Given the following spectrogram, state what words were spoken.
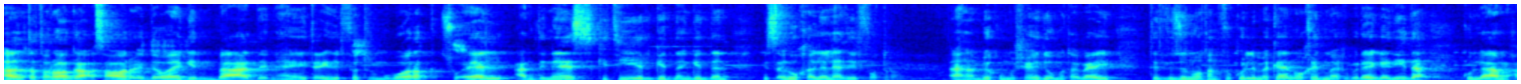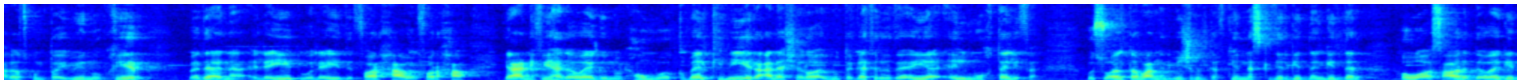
هل تتراجع أسعار الدواجن بعد نهاية عيد الفطر المبارك؟ سؤال عند ناس كتير جدا جدا يسالوه خلال هذه الفترة. أهلا بكم مشاهدي ومتابعي تلفزيون وطن في كل مكان وخدمة إخبارية جديدة كل عام وحضراتكم طيبين وبخير بدأنا العيد والعيد فرحة والفرحة يعني فيها دواجن ولحوم وإقبال كبير على شراء المنتجات الغذائية المختلفة والسؤال طبعا اللي بيشغل تفكير ناس كتير جدا جدا هو أسعار الدواجن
